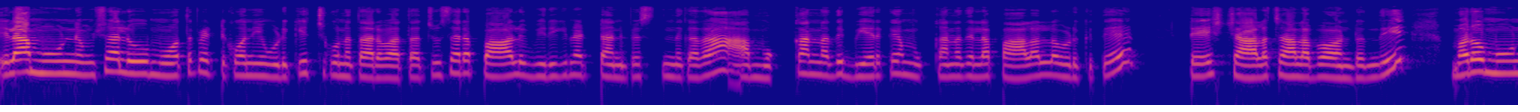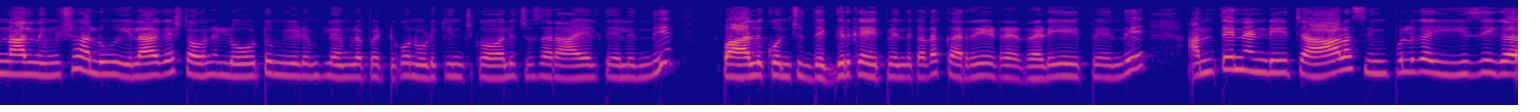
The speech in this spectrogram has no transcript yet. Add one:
ఇలా మూడు నిమిషాలు మూత పెట్టుకొని ఉడికించుకున్న తర్వాత చూసారా పాలు విరిగినట్టు అనిపిస్తుంది కదా? ఆ ముక్క అన్నది బీరకాయ ముక్క అన్నది ఇలా పాలల్లో ఉడికితే టేస్ట్ చాలా చాలా బాగుంటుంది. మరో మూడు నాలుగు నిమిషాలు ఇలాగే స్టవ్ని లో టు మీడియం ఫ్లేమ్లో పెట్టుకొని ఉడికించుకోవాలి. చూసారా ఆయిల్ తేలింది. పాలు కొంచెం దగ్గరికి అయిపోయింది కదా కర్రీ రెడీ అయిపోయింది. అంతేనండి చాలా సింపుల్గా ఈజీగా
